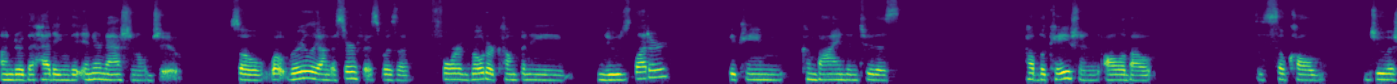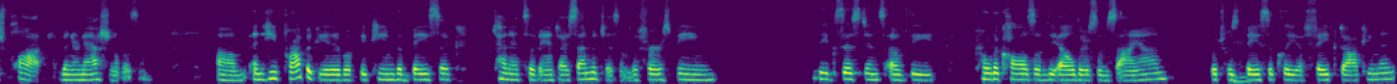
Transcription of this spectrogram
under the heading The International Jew. So, what really on the surface was a Ford Motor Company newsletter became combined into this publication all about the so called Jewish plot of internationalism. Um, and he propagated what became the basic tenets of anti Semitism, the first being the existence of the Protocols of the Elders of Zion, which was mm-hmm. basically a fake document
